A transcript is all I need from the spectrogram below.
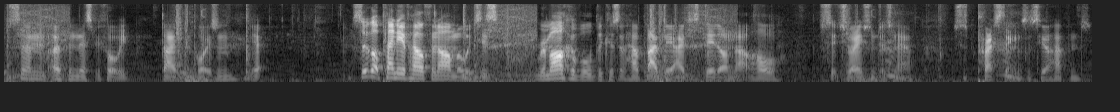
Let's um, open this before we die from poison. Yep. Still got plenty of health and armor, which is remarkable because of how badly I just did on that whole situation just now. Let's just press things and see what happens.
